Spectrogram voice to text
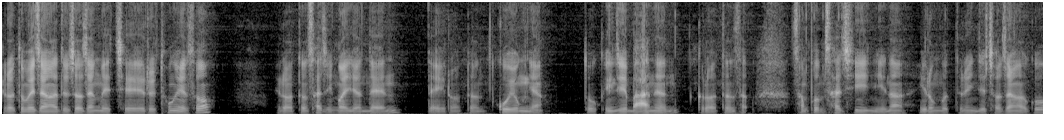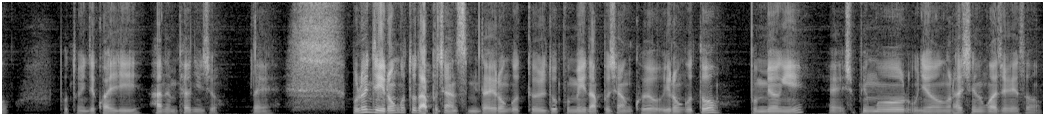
이런 어떤 외장하드 저장 매체를 통해서 이런 어떤 사진 관련된 네, 이런 어떤 고용량 또 굉장히 많은 그런 어떤 사, 상품 사진이나 이런 것들을 이제 저장하고 보통 이제 관리하는 편이죠. 네. 물론 이제 이런 것도 나쁘지 않습니다. 이런 것들도 분명히 나쁘지 않고요. 이런 것도 분명히 예, 쇼핑몰 운영을 하시는 과정에서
